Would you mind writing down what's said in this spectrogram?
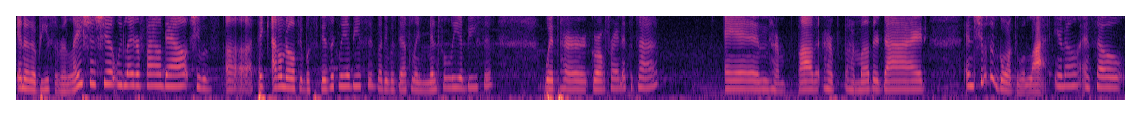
in an abusive relationship. We later found out she was. Uh, I think I don't know if it was physically abusive, but it was definitely mentally abusive with her girlfriend at the time. And her father, her her mother died and she was just going through a lot, you know. And so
